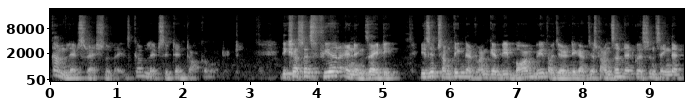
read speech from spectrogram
Come, let's rationalize. Come, let's sit and talk about it. Diksha says fear and anxiety. Is it something that one can be born with or genetic? I've just answered that question saying that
